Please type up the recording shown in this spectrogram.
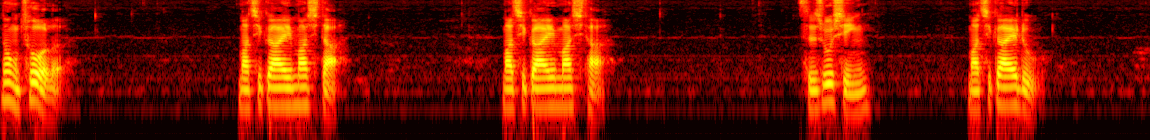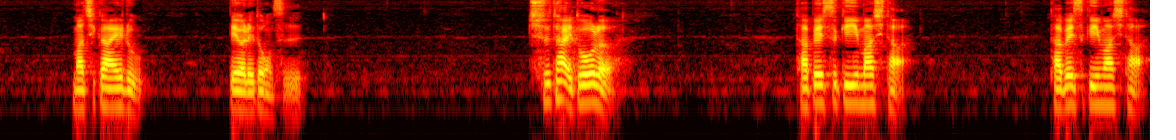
弄错了，間違いました。間違いました。此书行，間違える。間違える。第二类动词，吃太多了。食べ過ぎました。食べ過ぎました。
